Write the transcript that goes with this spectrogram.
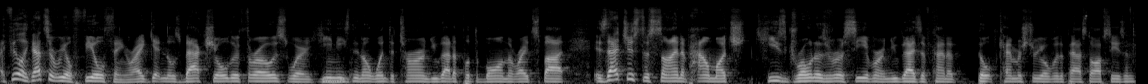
I feel like that's a real feel thing, right? Getting those back shoulder throws where he mm-hmm. needs to know when to turn. You got to put the ball in the right spot. Is that just a sign of how much he's grown as a receiver and you guys have kind of built chemistry over the past offseason?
